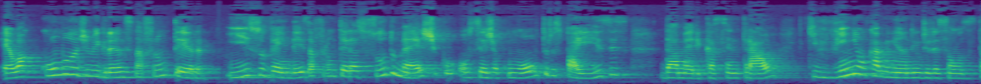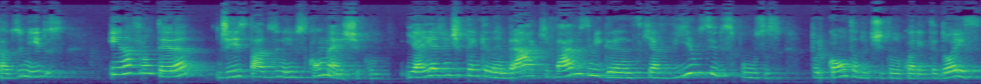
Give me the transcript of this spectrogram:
é o acúmulo de imigrantes na fronteira. E isso vem desde a fronteira sul do México, ou seja, com outros países da América Central que vinham caminhando em direção aos Estados Unidos, e na fronteira de Estados Unidos com o México. E aí a gente tem que lembrar que vários imigrantes que haviam sido expulsos por conta do título 42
